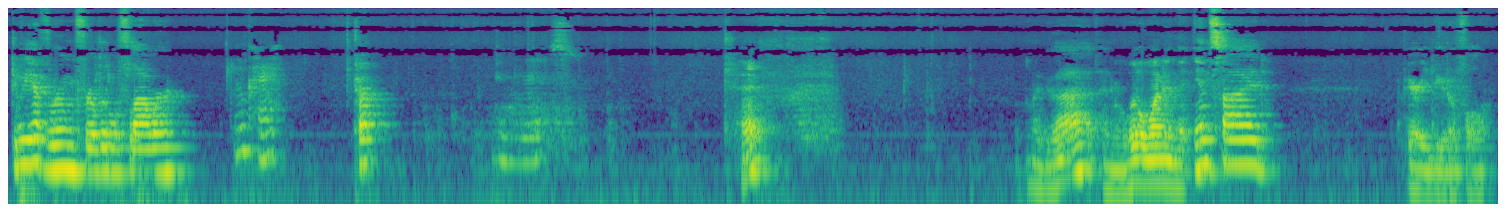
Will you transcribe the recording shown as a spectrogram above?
do we have room for a little flower? Okay. Cut. Do this. Okay. Like that. And a little one in the inside. Very beautiful.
